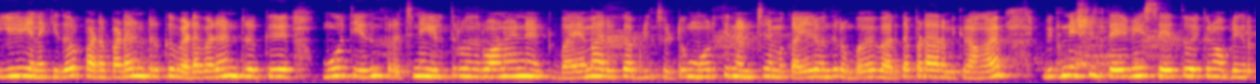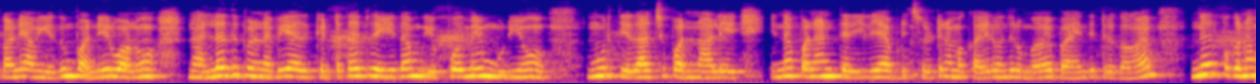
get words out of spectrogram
ஐயோ எனக்கு ஏதோ படபடன் இருக்குது வெடவெடன்னு இருக்குது மூர்த்தி எதுவும் பிரச்சனை இழுத்துட்டு வந்துருவானோன்னு எனக்கு பயமாக இருக்குது அப்படின்னு சொல்லிட்டு மூர்த்தி நினச்சி நம்ம கையில் வந்து ரொம்பவே வருத்தப்பட ஆரம்பிக்கிறாங்க. விக்னேஷும் தேவையும் சேர்த்து வைக்கணும் அப்படிங்கிறக்காண்டி அவன் எதுவும் பண்ணிடுவானோ நல்லது பண்ணவே அது கெட்டதாக செய்ய தான் எப்போதுமே முடியும். மூர்த்தி ஏதாச்சும் பண்ணாலே என்ன பண்ணான்னு தெரியலையே அப்படின்னு சொல்லிட்டு நம்ம கையில் வந்து ரொம்பவே பயந்துட்டு இருக்காங்க. இன்னொரு பக்கம்னா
